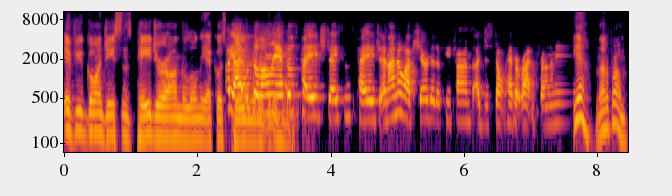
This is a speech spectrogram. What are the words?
if you go on Jason's page or on the Lonely Echoes. Oh yeah, page, the Lonely Echoes page, Jason's page, and I know I've shared it a few times. I just don't have it right in front of me. Yeah, not a problem.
